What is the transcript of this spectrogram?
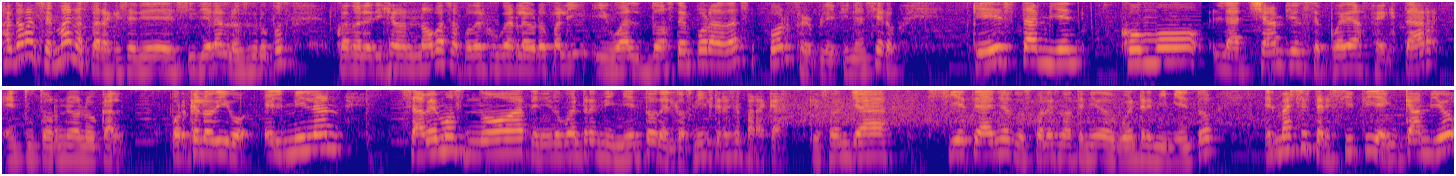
faltaban semanas para que se decidieran los grupos cuando le dijeron no vas a poder jugar la Europa League igual dos temporadas por fair play financiero, que es también cómo la Champions te puede afectar en tu torneo local. ¿Por qué lo digo? El Milan sabemos no ha tenido buen rendimiento del 2013 para acá, que son ya 7 años los cuales no ha tenido buen rendimiento. El Manchester City, en cambio,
